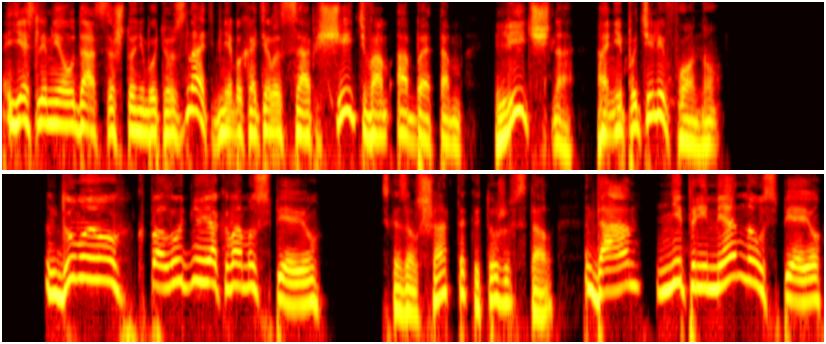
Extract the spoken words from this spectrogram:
Если мне удастся что-нибудь узнать, мне бы хотелось сообщить вам об этом лично, а не по телефону. «Думаю, к полудню я к вам успею», — сказал Шаттак и тоже встал. «Да, непременно успею.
